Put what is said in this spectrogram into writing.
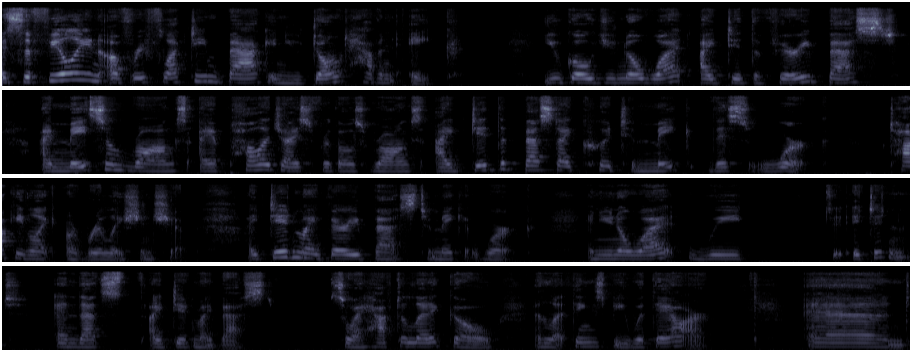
it's the feeling of reflecting back and you don't have an ache. You go, you know what? I did the very best. I made some wrongs. I apologize for those wrongs. I did the best I could to make this work. Talking like a relationship. I did my very best to make it work. And you know what? We it didn't. And that's I did my best. So I have to let it go and let things be what they are. And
